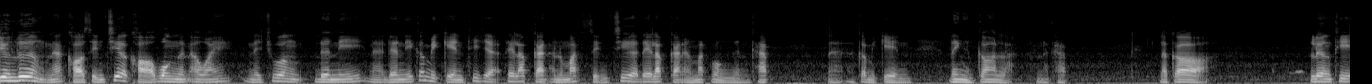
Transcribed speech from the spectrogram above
ยื่นเรื่องนะขอสินเชื่อขอวงเงินเอาไว้ในช่วงเดือนนี้นะเดือนนี้ก็มีเกณฑ์ที่จะได้รับการอนุมัติสินเชื่อได้รับการอนุมัติวงเงินครับนะก็มีเกณฑ์ได้เงินก้อนละนะครับ แล้วก็เรื่องที่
